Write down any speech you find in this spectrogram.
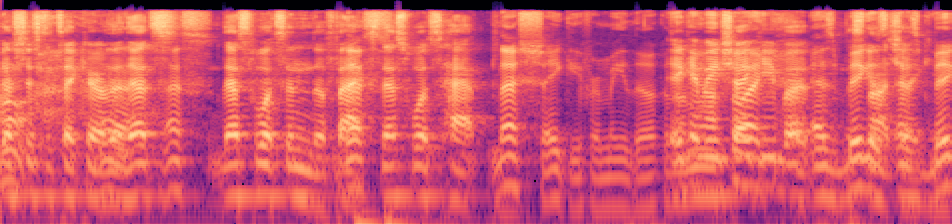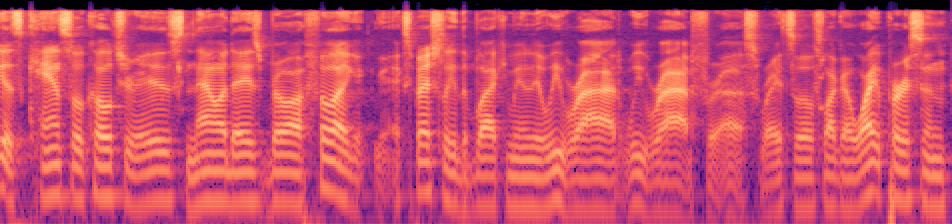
that's oh, just to take care of that. That's that's, that's what's in the facts. That's, that's what's happened. That's shaky for me though. It I can be shaky, like but as big as shaky. as big as cancel culture is nowadays, bro. I feel like, especially the black community, we ride we ride for us, right? So if like a white person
